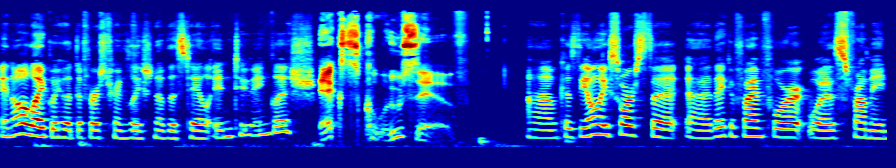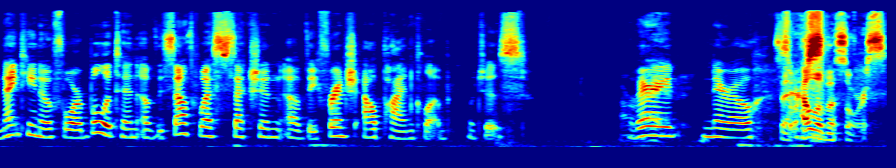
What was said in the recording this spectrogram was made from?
in all likelihood, the first translation of this tale into English. Exclusive. because Um, the only source that uh, they could find for it was from a 1904 bulletin of the southwest section of the French Alpine Club, which is a very narrow It's a hell of a source.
